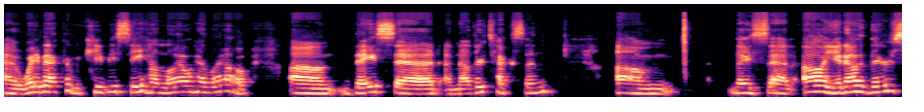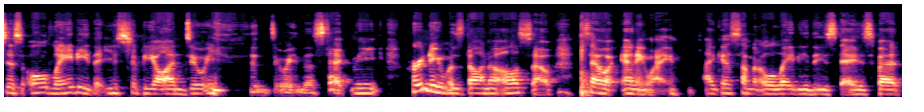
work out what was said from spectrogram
uh, way back from QVC. Hello, hello. Um, they said another Texan. Um, they said, "Oh, you know, there's this old lady that used to be on doing doing this technique. Her name was Donna also." So anyway, I guess I'm an old lady these days, but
